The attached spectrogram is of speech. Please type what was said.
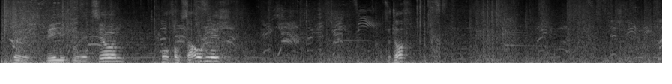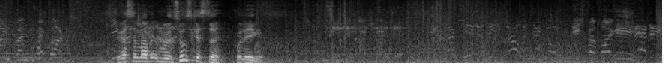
Natürlich, wenig Munition. Hoch kommst du auch nicht. Also doch. Wie wär's denn mal mit der Munitionskiste, Kollegen? Ich verfolge ihn! Werde dich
